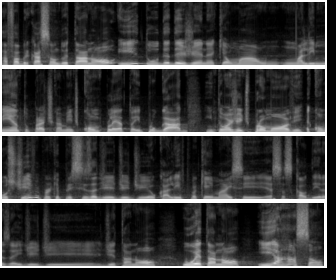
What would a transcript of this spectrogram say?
a fabricação do etanol e do DDG, né, que é uma, um, um alimento praticamente completo para o gado. Então a gente promove combustível, porque precisa de, de, de eucalipto para queimar esse, essas caldeiras aí de, de, de etanol, o etanol e a ração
